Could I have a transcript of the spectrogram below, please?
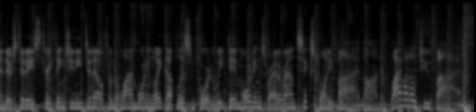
And there's today's three things you need to know from the Y Morning Wake Up. Listen for it weekday mornings right around 625 on Y1025.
